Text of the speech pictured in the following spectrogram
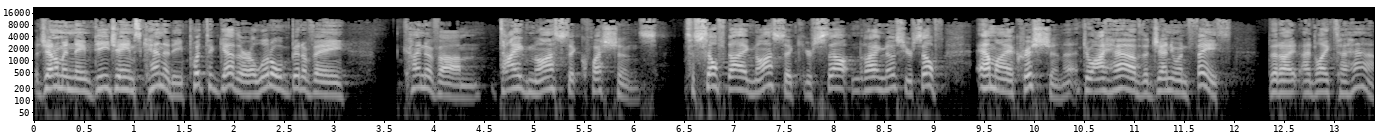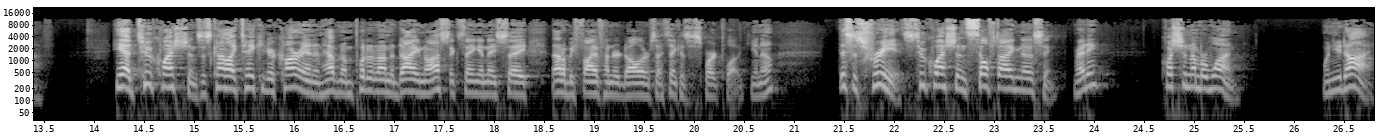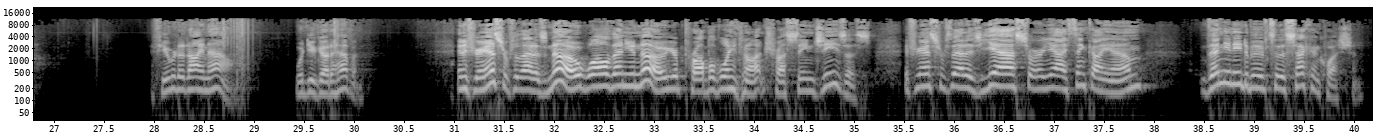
a gentleman named D. James Kennedy put together a little bit of a kind of um, diagnostic questions to self-diagnostic yourself, diagnose yourself. Am I a Christian? Do I have the genuine faith that I, would like to have? He had two questions. It's kind of like taking your car in and having them put it on a diagnostic thing and they say, that'll be $500, I think, as a spark plug, you know? This is free. It's two questions, self-diagnosing. Ready? Question number one when you die? If you were to die now, would you go to heaven? And if your answer for that is no, well, then you know you're probably not trusting Jesus. If your answer for that is yes, or yeah, I think I am, then you need to move to the second question.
